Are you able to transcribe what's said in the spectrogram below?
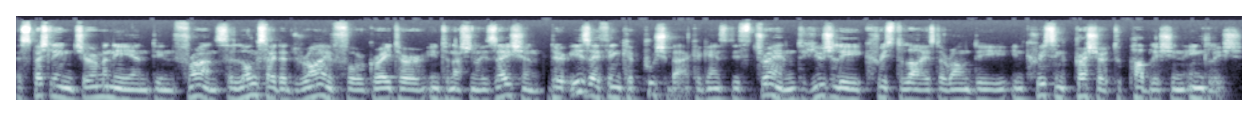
especially in Germany and in France, alongside a drive for greater internationalization, there is, I think, a pushback against this trend, usually crystallized around the increasing pressure to publish in English.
